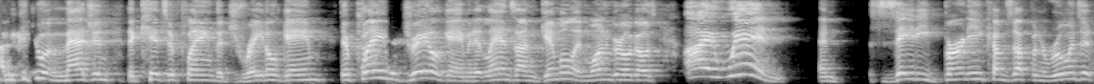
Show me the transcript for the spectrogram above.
I mean, could you imagine the kids are playing the dreidel game? They're playing the dreidel game and it lands on Gimel, and one girl goes, I win. And Zadie Bernie comes up and ruins it.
